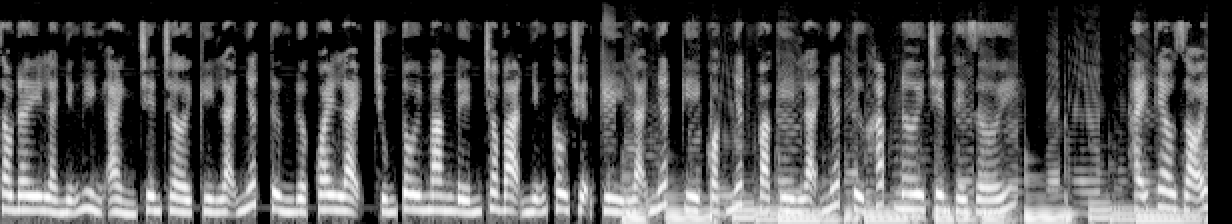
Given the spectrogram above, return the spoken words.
Sau đây là những hình ảnh trên trời kỳ lạ nhất từng được quay lại, chúng tôi mang đến cho bạn những câu chuyện kỳ lạ nhất, kỳ quặc nhất và kỳ lạ nhất từ khắp nơi trên thế giới. Hãy theo dõi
